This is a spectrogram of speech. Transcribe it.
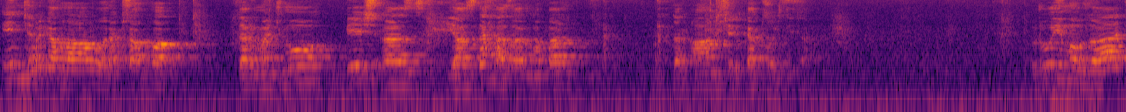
این جرگه ها ورکشاپ ها در مجموع بیش از یازده هزار نفر در آن شرکت ورزیده. روی موضوعات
